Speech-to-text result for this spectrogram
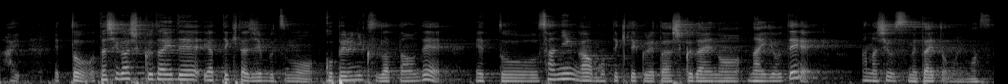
はい。えっと私が宿題でやってきた人物もコペルニクスだったのでえっと3人が持ってきてくれた宿題の内容で話を進めたいと思います。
